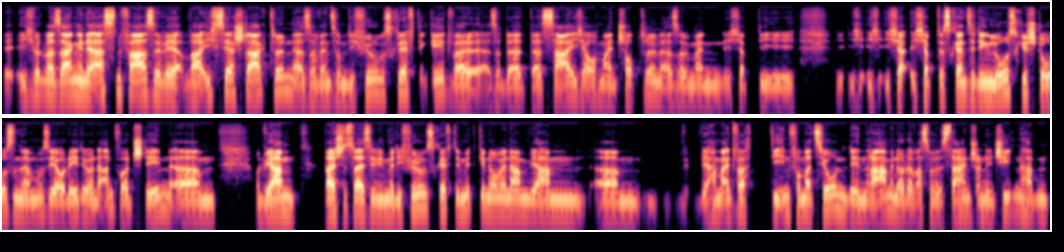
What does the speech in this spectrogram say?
Ich würde mal sagen, in der ersten Phase wär, war ich sehr stark drin, also wenn es um die Führungskräfte geht, weil also da, da sah ich auch meinen Job drin. Also ich meine, ich habe die, ich, ich, ich, ich habe das ganze Ding losgestoßen, da muss ich auch Rede und Antwort stehen. Ähm, und wir haben beispielsweise, wie wir die Führungskräfte mitgenommen haben, wir haben, ähm, wir haben einfach die Informationen, den Rahmen oder was wir bis dahin schon entschieden hatten,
